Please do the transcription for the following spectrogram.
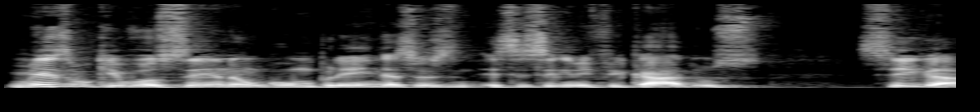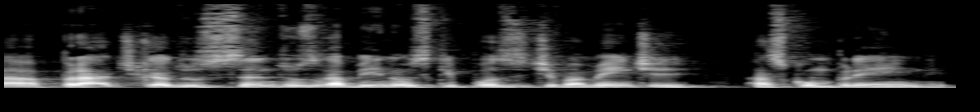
Mesmo que você não compreenda esses significados, siga a prática dos santos rabinos que positivamente as compreendem.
